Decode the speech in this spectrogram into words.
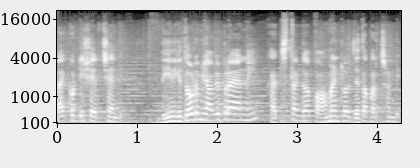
లైక్ కొట్టి షేర్ చేయండి. దీనికి తోడు మీ అభిప్రాయాన్ని ఖచ్చితంగా కామెంట్లో జతపరచండి.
